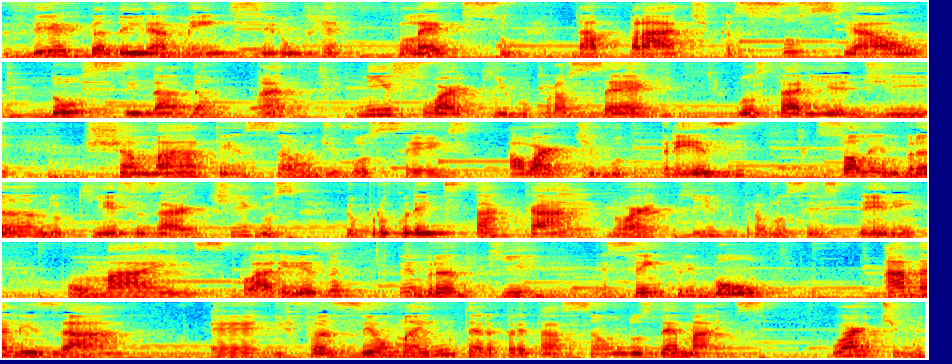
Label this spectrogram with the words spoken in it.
verdadeiramente ser um reflexo da prática social do cidadão. Né? Nisso, o arquivo prossegue. Gostaria de chamar a atenção de vocês ao artigo 13. Só lembrando que esses artigos eu procurei destacar no arquivo para vocês terem com mais clareza, lembrando que é sempre bom analisar é, e fazer uma interpretação dos demais. O artigo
